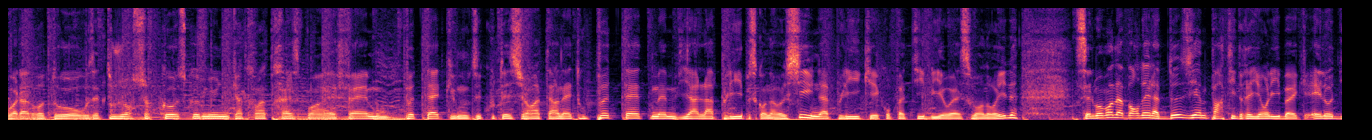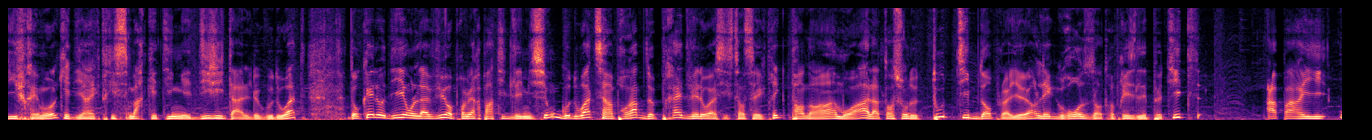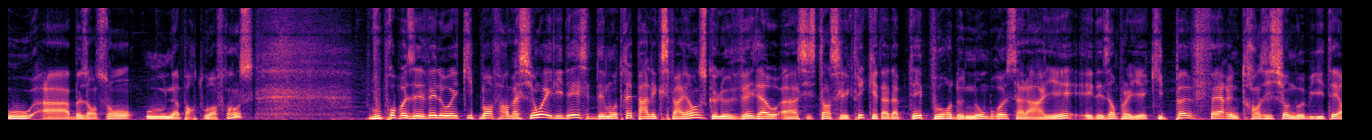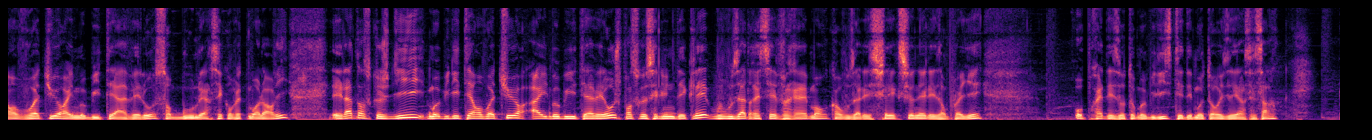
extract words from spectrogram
Voilà de retour. Vous êtes toujours sur Cause Commune 93.fm ou peut-être que vous nous écoutez sur Internet ou peut-être même via l'appli, parce qu'on a aussi une appli qui est compatible iOS ou Android. C'est le moment d'aborder la deuxième partie de Rayon Libre avec Elodie Frémo, qui est directrice marketing et digital de Goodwatt. Donc Elodie, on l'a vu en première partie de l'émission, Goodwatt, c'est un programme de prêt de vélo assistance électrique pendant un mois à l'attention de tout type d'employeurs, les grosses entreprises, les petites, à Paris ou à Besançon ou n'importe où en France. Vous proposez vélo, équipement, formation et l'idée c'est de démontrer par l'expérience que le vélo à assistance électrique est adapté pour de nombreux salariés et des employés qui peuvent faire une transition de mobilité en voiture à une mobilité à vélo sans bouleverser complètement leur vie. Et là, dans ce que je dis, mobilité en voiture à une mobilité à vélo, je pense que c'est l'une des clés. Vous vous adressez vraiment quand vous allez sélectionner les employés auprès des automobilistes et des motorisés, hein, c'est ça?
